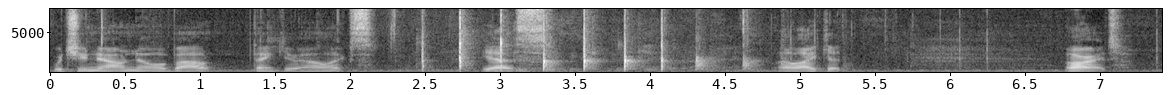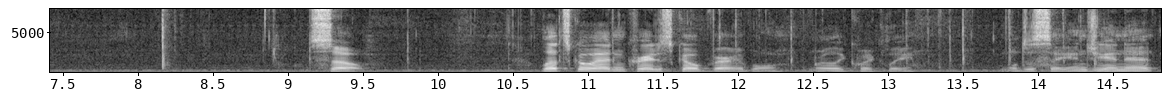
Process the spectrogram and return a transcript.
which you now know about. Thank you, Alex. Yes. I like it. All right. So let's go ahead and create a scope variable really quickly. We'll just say nginit.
